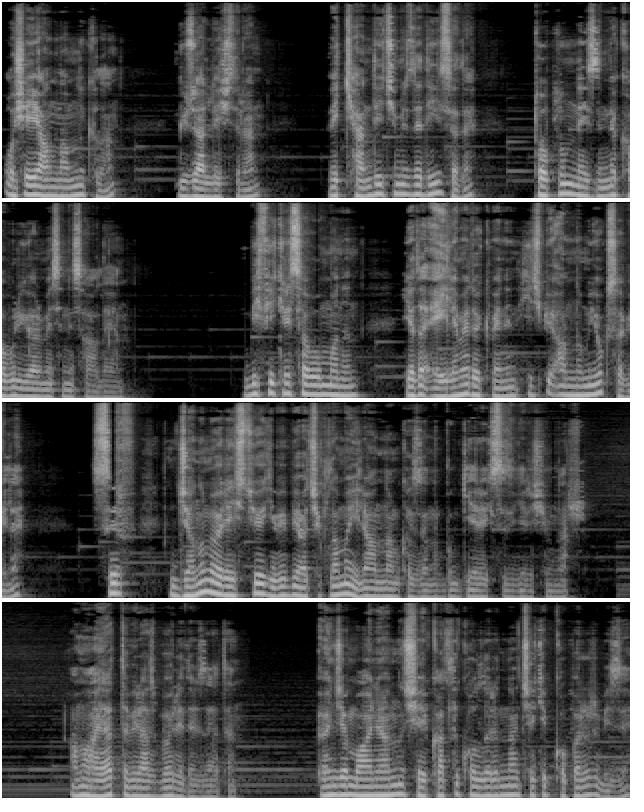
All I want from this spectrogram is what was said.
O şeyi anlamlı kılan, güzelleştiren ve kendi içimizde değilse de toplum nezdinde kabul görmesini sağlayan. Bir fikri savunmanın ya da eyleme dökmenin hiçbir anlamı yoksa bile sırf canım öyle istiyor gibi bir açıklama ile anlam kazanır bu gereksiz girişimler. Ama hayat da biraz böyledir zaten. Önce mananın şefkatli kollarından çekip koparır bizi.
